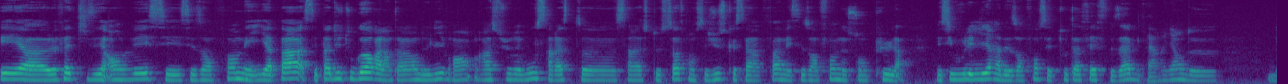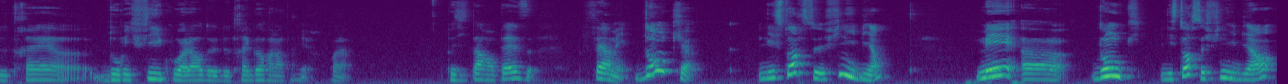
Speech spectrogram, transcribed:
et euh, le fait qu'ils aient enlevé ses, enfants mais il y a pas c'est pas du tout gore à l'intérieur du livre hein. rassurez-vous ça reste euh, ça reste soft. On sait juste que sa femme et ses enfants ne sont plus là. Mais si vous voulez lire à des enfants c'est tout à fait faisable. Il n'y a rien de de très euh, dorifique ou alors de, très gore à l'intérieur. Voilà. Petite parenthèse fermée. Donc l'histoire se finit bien. Mais donc l'histoire se finit bien.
